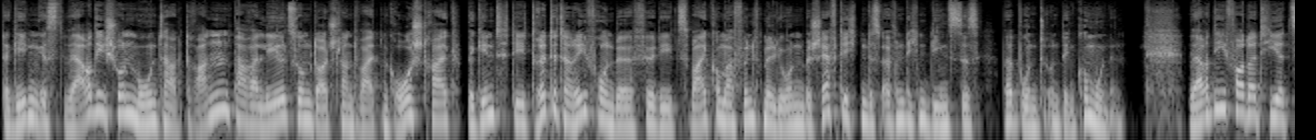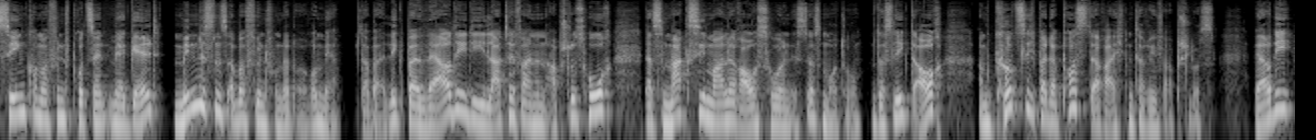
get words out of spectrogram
Dagegen ist Verdi schon Montag dran. Parallel zum deutschlandweiten Großstreik beginnt die dritte Tarifrunde für die 2,5 Millionen Beschäftigten des öffentlichen Dienstes bei Bund und den Kommunen. Verdi fordert hier 10,5 Prozent mehr Geld, mindestens aber 500 Euro mehr. Dabei liegt bei Verdi die Latte für einen Abschluss hoch. Das maximale Rausholen ist das Motto. Und das liegt auch am kürzlich bei der Post erreichten Tarifabschluss. Verdi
